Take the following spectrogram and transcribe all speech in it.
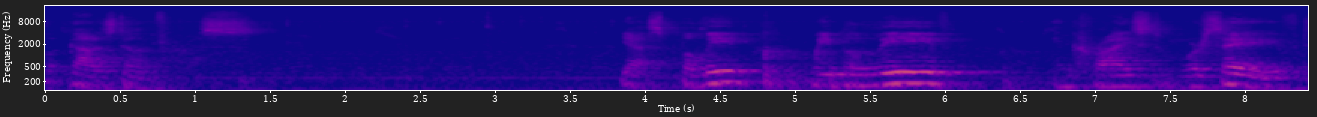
what God has done for us. Yes, believe we believe in Christ, we're saved.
